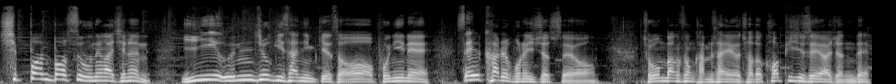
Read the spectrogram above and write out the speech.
10번 버스 운행하시는 이은주 기사님께서 본인의 셀카를 보내주셨어요. 좋은 방송 감사해요. 저도 커피 주세요 하셨는데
